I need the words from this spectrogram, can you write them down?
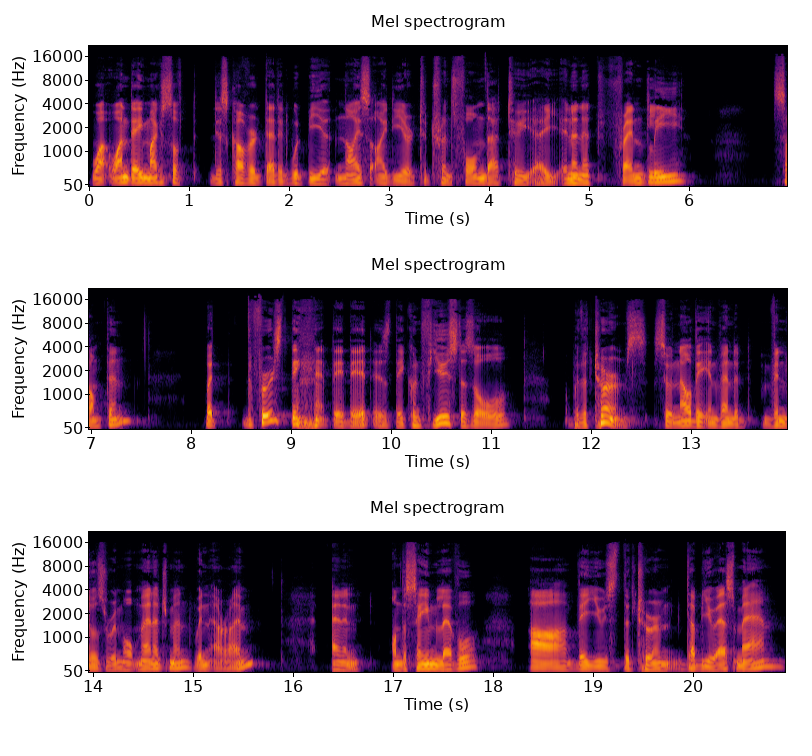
one day Microsoft discovered that it would be a nice idea to transform that to a internet friendly something. But the first thing that they did is they confused us all with the terms. So now they invented Windows Remote Management, WinRM. And on the same level, uh, they use the term WSMan,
